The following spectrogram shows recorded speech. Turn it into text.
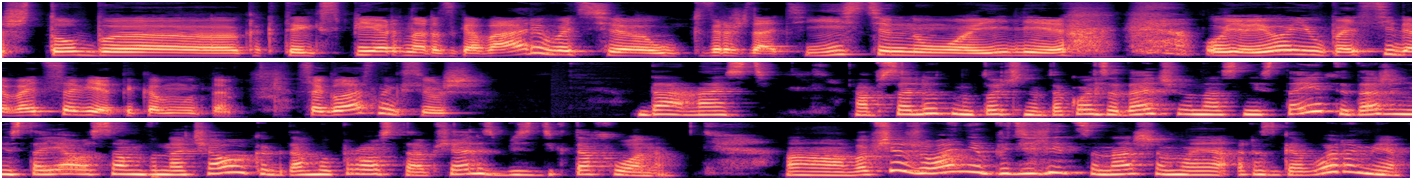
чтобы как-то экспертно разговаривать, утверждать истину или ой-ой-ой, упаси, давать советы кому-то. Согласна, Ксюш? Да, Настя. Абсолютно точно такой задачи у нас не стоит и даже не стояла с самого начала, когда мы просто общались без диктофона. А, вообще желание поделиться нашими разговорами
